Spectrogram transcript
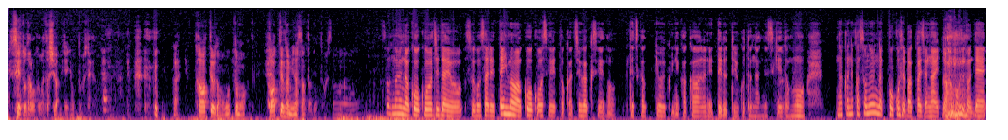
生徒だろうか、私は、みたいに思ってましたけど。はい。変わってるとは思っても、変わってるのは皆さんだと思ってました。そのような高校時代を過ごされて、今は高校生とか中学生の哲学教育に関わられてるということなんですけれども、なかなかそのような高校生ばっかりじゃないとは思うので、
